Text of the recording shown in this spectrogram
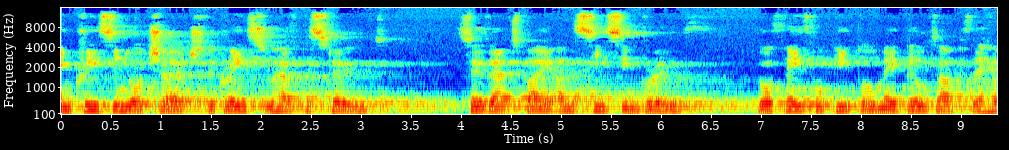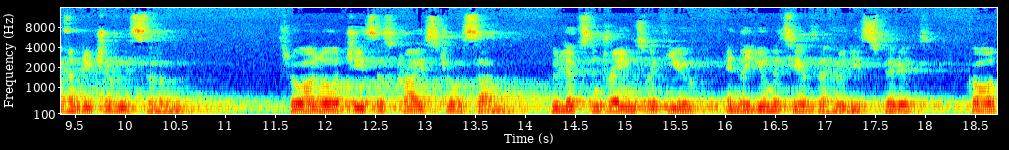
increase in your church the grace you have bestowed, so that by unceasing growth your faithful people may build up the heavenly Jerusalem through our Lord Jesus Christ, your Son, who lives and reigns with you in the unity of the Holy Spirit, God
